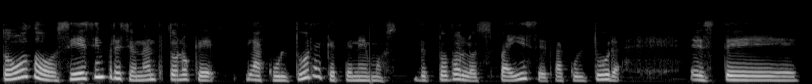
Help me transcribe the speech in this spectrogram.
Todo, sí, es impresionante todo lo que, la cultura que tenemos de todos los países, la cultura. Este,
